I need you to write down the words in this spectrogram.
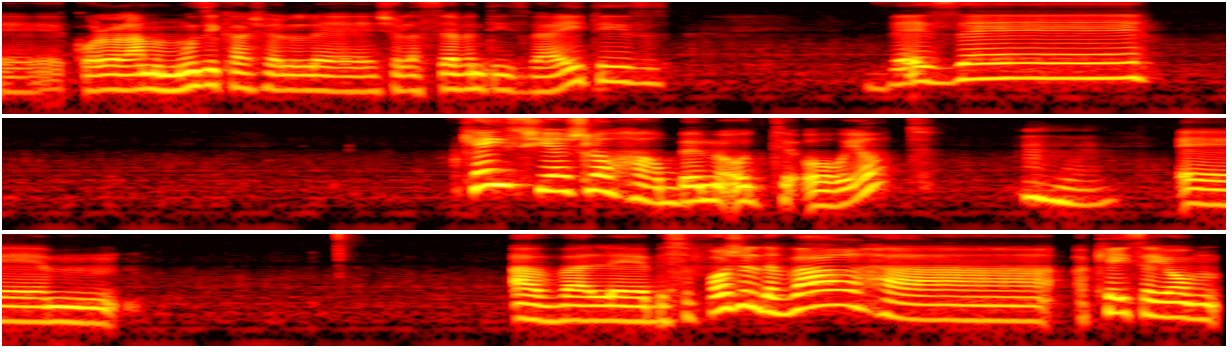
וכל עולם המוזיקה של, אה, של ה-70's וה-80's וזה קייס שיש לו הרבה מאוד תיאוריות מהמם. אמ, אבל אה, בסופו של דבר הקייס היום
